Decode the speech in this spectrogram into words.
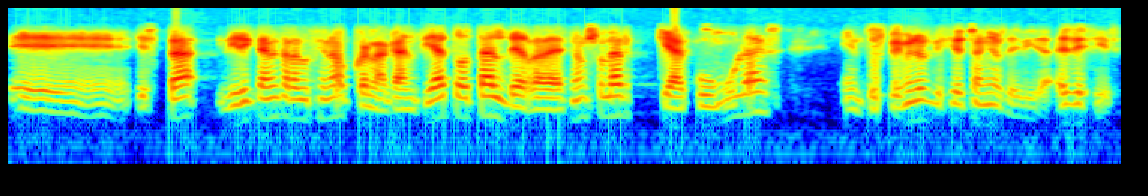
eh, está directamente relacionado con la cantidad total de radiación solar que acumulas en tus primeros 18 años de vida. Es decir,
